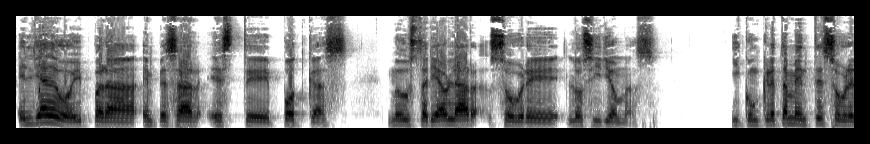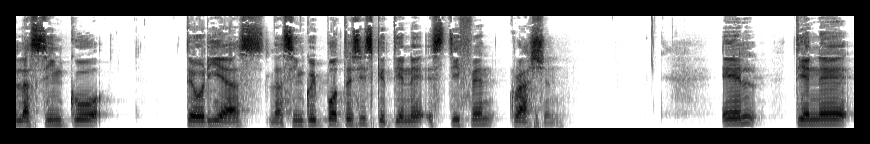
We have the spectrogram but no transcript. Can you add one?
El día de hoy, para empezar este podcast, me gustaría hablar sobre los idiomas y concretamente sobre las cinco teorías, las cinco hipótesis que tiene Stephen Krashen. Él tiene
